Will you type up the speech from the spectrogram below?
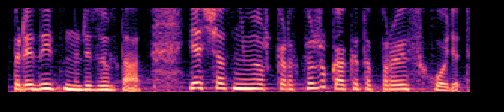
предварительный результат. Я сейчас немножко расскажу, как это происходит.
